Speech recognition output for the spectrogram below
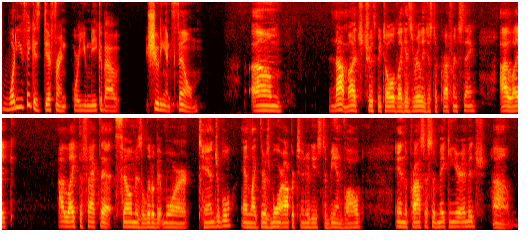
what do you think is different or unique about shooting in film? Um, not much, truth be told. Like it's really just a preference thing. I like, I like the fact that film is a little bit more tangible and like there's more opportunities to be involved in the process of making your image. Um,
